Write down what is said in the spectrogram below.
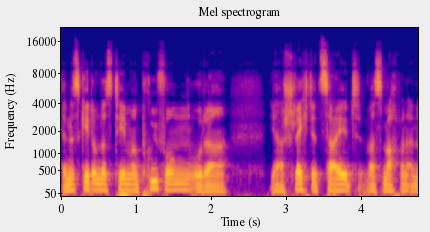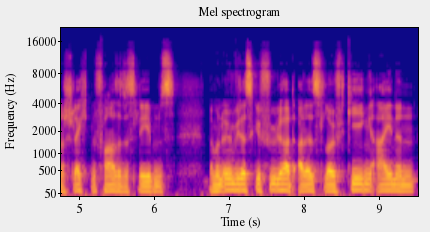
Denn es geht um das Thema Prüfungen oder ja, schlechte Zeit, was macht man in einer schlechten Phase des Lebens, wenn man irgendwie das Gefühl hat, alles läuft gegen einen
